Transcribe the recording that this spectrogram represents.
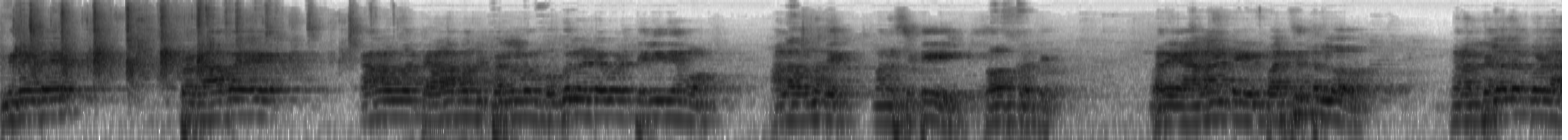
ఎందుకంటే ఇప్పుడు రాబోయే కాలంలో చాలా మంది పిల్లలు ముగ్గులు అంటే కూడా తెలియదేమో. అలా ఉన్నది మన సిటీ సంస్కృతి. మరి అలాంటి పరిస్థితుల్లో మన పిల్లలకు కూడా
